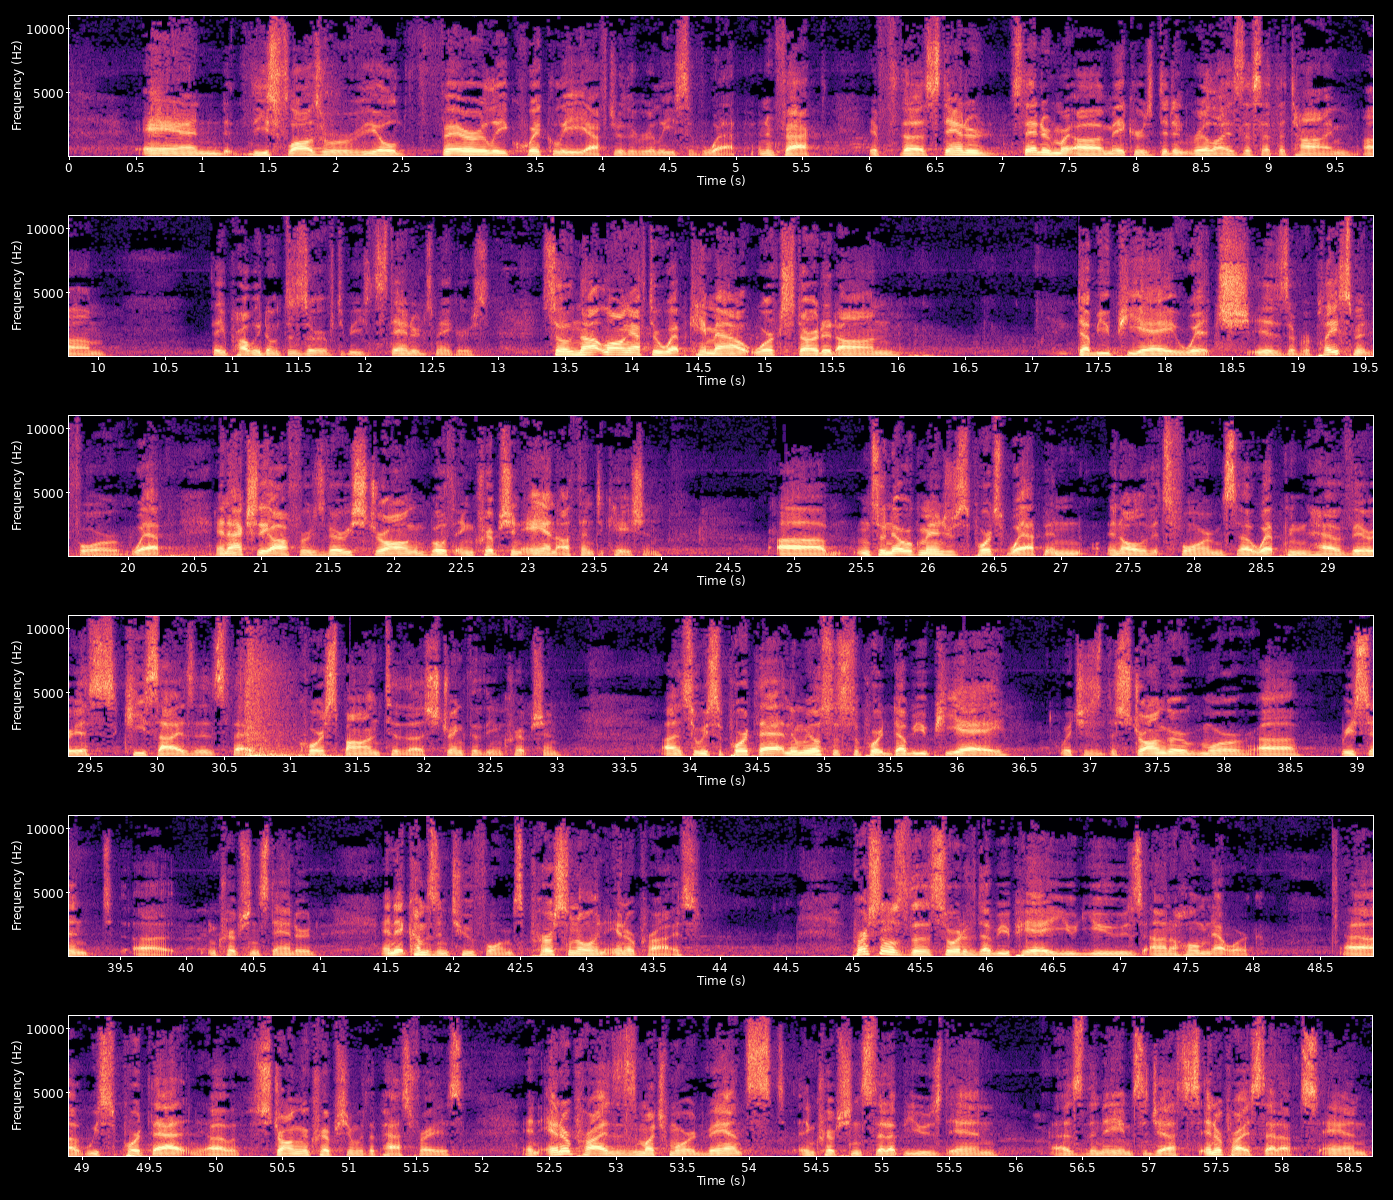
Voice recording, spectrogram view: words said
and these flaws were revealed fairly quickly after the release of WEP. And in fact, if the standard standard uh, makers didn't realize this at the time, um, they probably don't deserve to be standards makers. So not long after WEP came out, work started on WPA, which is a replacement for WEP and actually offers very strong both encryption and authentication. Uh, and so Network Manager supports WEP in, in all of its forms. Uh, WEP can have various key sizes that correspond to the strength of the encryption. Uh, so we support that, and then we also support WPA, which is the stronger, more uh, recent uh, encryption standard, and it comes in two forms: personal and enterprise. Personal is the sort of WPA you'd use on a home network. Uh, we support that uh, strong encryption with a passphrase. And enterprise is a much more advanced encryption setup used in, as the name suggests, enterprise setups. And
